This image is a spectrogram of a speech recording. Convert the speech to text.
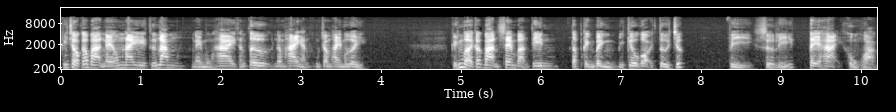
Kính chào các bạn ngày hôm nay thứ năm ngày mùng 2 tháng 4 năm 2020. Kính mời các bạn xem bản tin Tập Cảnh Bình bị kêu gọi từ chức vì xử lý tệ hại khủng hoảng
